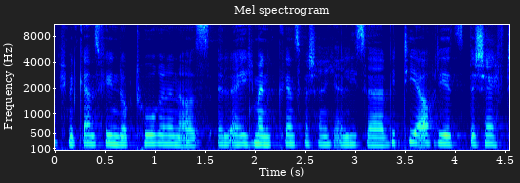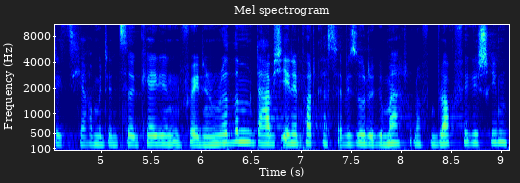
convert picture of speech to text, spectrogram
habe ich mit ganz vielen Doktorinnen aus LA, ich meine, du kennst wahrscheinlich Alisa Witti auch, die jetzt beschäftigt sich auch mit den Circadian and Radian Rhythm. Da habe ich eh eine Podcast-Episode gemacht und auf dem Blog viel geschrieben.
